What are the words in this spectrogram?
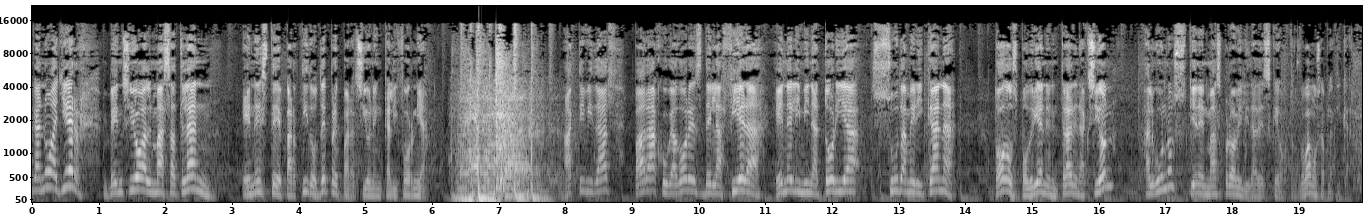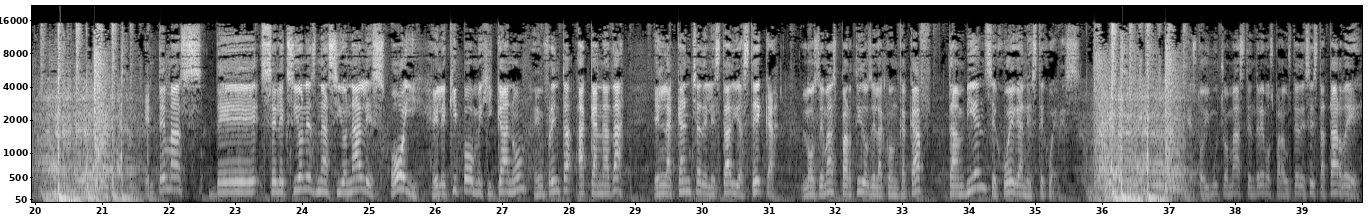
Ganó ayer, venció al Mazatlán en este partido de preparación en California. Actividad para jugadores de la Fiera en eliminatoria sudamericana. Todos podrían entrar en acción, algunos tienen más probabilidades que otros, lo vamos a platicar. En temas de selecciones nacionales, hoy el equipo mexicano enfrenta a Canadá en la cancha del Estadio Azteca. Los demás partidos de la CONCACAF también se juegan este jueves. Esto y mucho más tendremos para ustedes esta tarde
